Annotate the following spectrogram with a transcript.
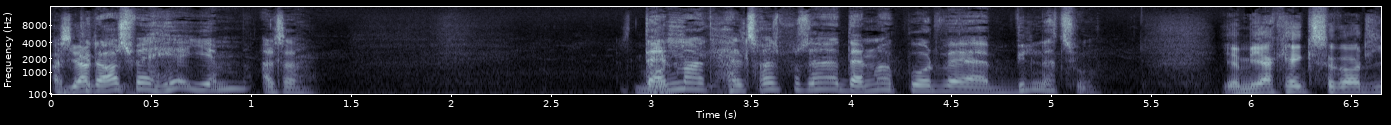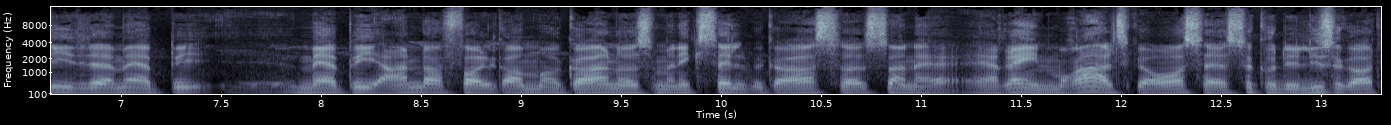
og skal jeg, det også være herhjemme? Altså, Danmark, 50 procent af Danmark burde være vild natur. Jamen, jeg kan ikke så godt lide det der med at, bede, med at bede andre folk om at gøre noget, som man ikke selv vil gøre. Så sådan er, er ren moralske årsager, så kunne det lige så godt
